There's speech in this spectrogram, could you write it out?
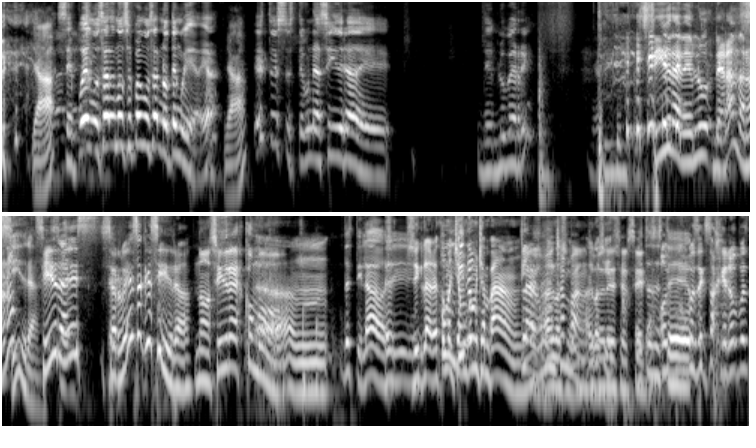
Ya, ¿Se pueden usar o no se pueden usar? No tengo idea, ¿ya? ya. Esto es este, una sidra de... De blueberry. Sidra de, blue, de arándano, ¿no? Sidra. ¿Sidra es cerveza? ¿Qué es sidra? No, sidra es como... Ah, mm, Destilado, eh, así. sí, claro, es como, ¿Un cham- vino? como un champán. Claro, como un algo así, champán. algo así. podría decir, sí. Esto es Oye, este... ¿cómo se exageró? Pues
